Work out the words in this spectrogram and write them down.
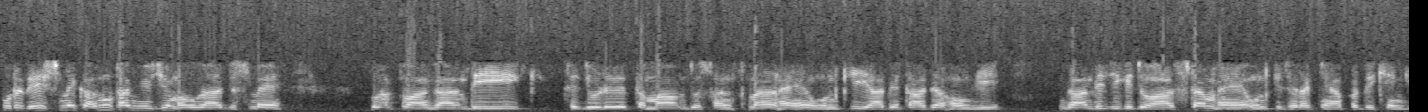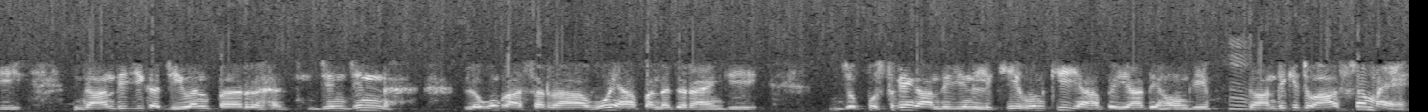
पूरे देश में एक अनूठा म्यूज़ियम होगा जिसमें महात्मा गांधी से जुड़े हुए तमाम जो संस्मरण हैं उनकी यादें ताज़ा होंगी गांधी जी के जो आश्रम हैं उनकी झलक यहाँ पर दिखेंगी। गांधी जी का जीवन पर जिन जिन लोगों का असर रहा वो यहाँ पर नज़र आएँगी। जो पुस्तकें गांधी जी ने लिखी उनकी यहाँ पे यादें होंगी। गांधी के जो आश्रम है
